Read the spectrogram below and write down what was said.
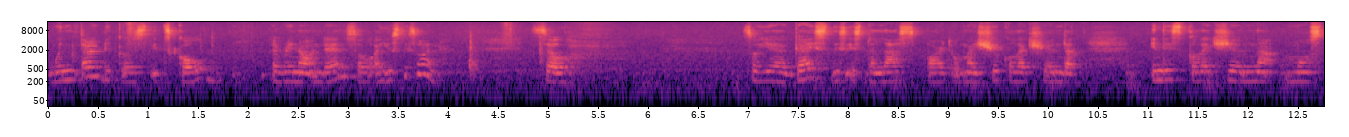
winter because it's cold every now and then so I use this one. So so yeah guys this is the last part of my shoe collection that in this collection not most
